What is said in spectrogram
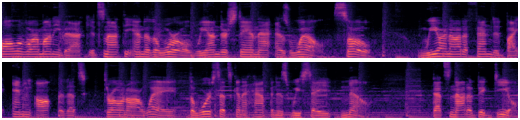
all of our money back, it's not the end of the world. We understand that as well. So, we are not offended by any offer that's thrown our way. The worst that's going to happen is we say no. That's not a big deal.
